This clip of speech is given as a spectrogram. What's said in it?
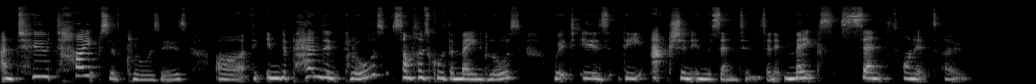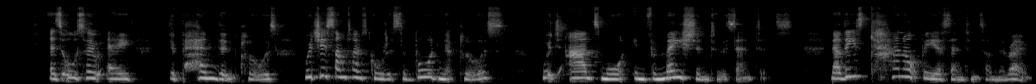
And two types of clauses are the independent clause, sometimes called the main clause, which is the action in the sentence and it makes sense on its own. There's also a dependent clause, which is sometimes called a subordinate clause, which adds more information to the sentence. Now, these cannot be a sentence on their own.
